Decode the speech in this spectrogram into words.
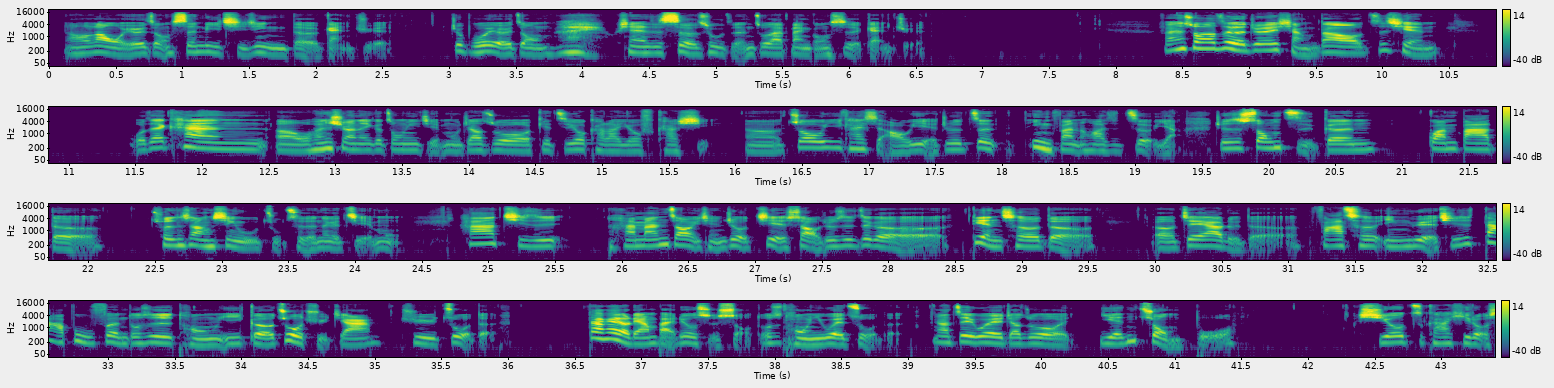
然后让我有一种身临其境的感觉，就不会有一种“哎，我现在是社畜，只能坐在办公室”的感觉。反正说到这个，就会想到之前我在看呃，我很喜欢的一个综艺节目，叫做《月曜から夜更かし》。呃，周一开始熬夜，就是正硬翻的话是这样，就是松子跟关八的村上信五主持的那个节目。他其实还蛮早以前就有介绍，就是这个电车的。呃，JR 的发车音乐其实大部分都是同一个作曲家去做的，大概有两百六十首都是同一位做的。 那这位叫做岩塚博，塩塚博。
